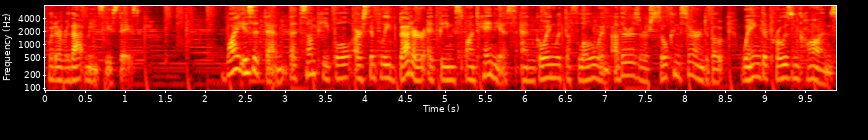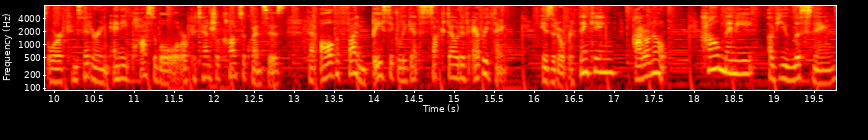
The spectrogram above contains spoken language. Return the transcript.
whatever that means these days. Why is it then that some people are simply better at being spontaneous and going with the flow, and others are so concerned about weighing the pros and cons or considering any possible or potential consequences that all the fun basically gets sucked out of everything? Is it overthinking? I don't know. How many of you listening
